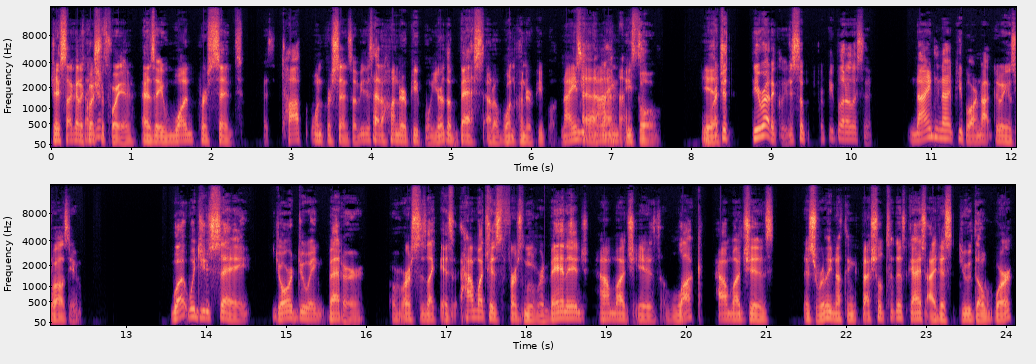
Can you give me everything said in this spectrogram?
Jason, I got a I question guess- for you. As a 1%, as top 1%. So if you just had 100 people, you're the best out of 100 people. 99 nice. people. Yeah. Just theoretically, just so for people that are listening, 99 people are not doing as well as you. What would you say you're doing better versus like, is how much is first mover advantage? How much is luck? How much is there's really nothing special to this, guys. I just do the work.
